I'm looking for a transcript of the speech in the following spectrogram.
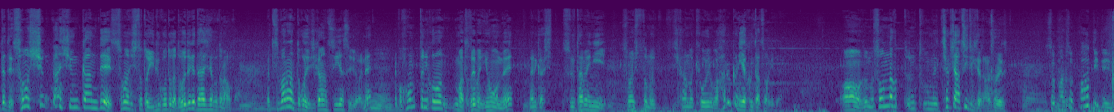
だってその瞬間瞬間でその人といることがどれだけ大事なことなのか、つまらんところで時間費やすよりはね、うん。やっぱ本当にこの、まあ、例えば日本でね、何かしするために、その人との時間の共有がはるかに役に立つわけじゃん。ああでもそんなことめちゃくちゃ熱い時だからそれ。それそれパーティーで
